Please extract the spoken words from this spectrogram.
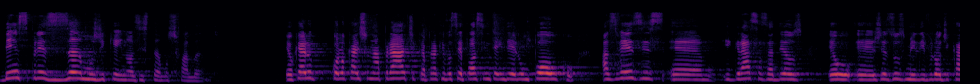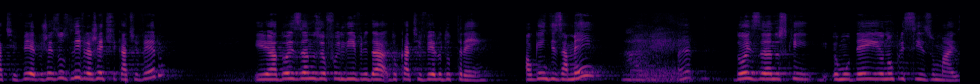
Desprezamos de quem nós estamos falando. Eu quero colocar isso na prática para que você possa entender um pouco. Às vezes, é, e graças a Deus, eu, é, Jesus me livrou de cativeiro. Jesus livra a gente de cativeiro? E há dois anos eu fui livre da, do cativeiro do trem. Alguém diz amém? Amém. É? Dois anos que eu mudei e eu não preciso mais.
